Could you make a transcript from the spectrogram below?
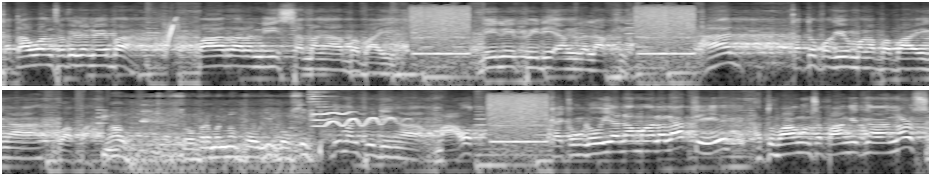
katawan sa Villanueva, para ni sa mga babae. Dili pwede ang lalaki. At katupag yung mga babae nga gwapa. Wow, sobra man mang pogi, bossing. Di man pwede nga maot. Kay kung luya na ang mga lalaki, at tumangon sa pangit nga nurse,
